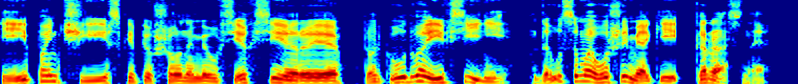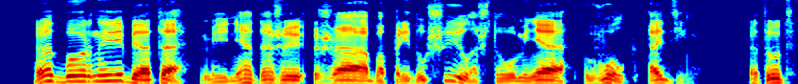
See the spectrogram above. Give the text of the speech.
и панчи с капюшонами у всех серые, только у двоих синие, да у самого Шемяки красная. Отборные ребята, меня даже жаба придушила, что у меня волк один. А тут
